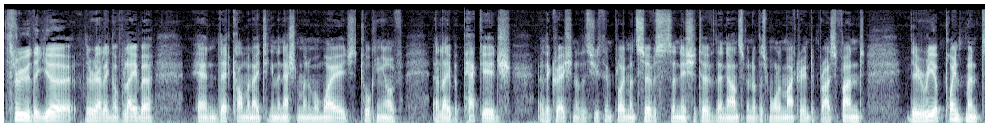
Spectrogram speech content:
through the year, the rallying of labour and that culminating in the national minimum wage, talking of a labour package, uh, the creation of this Youth Employment Services Initiative, the announcement of the Small and Micro Enterprise Fund, the reappointment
